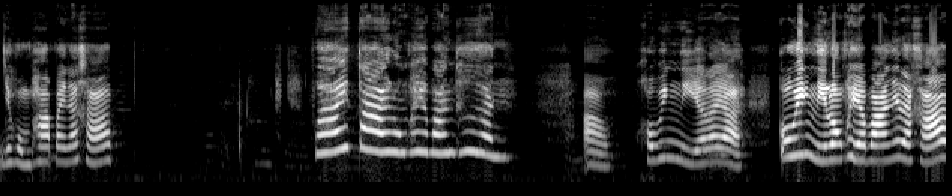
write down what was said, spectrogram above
เดี๋ยวผมพาไปนะครับว้ายตายโรงพยาบาลเถื่อน อ้าวเขาวิ่งหนีอะไรอะ ก็วิ่งหนีโรงพยาบาลนี่แหละครับ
